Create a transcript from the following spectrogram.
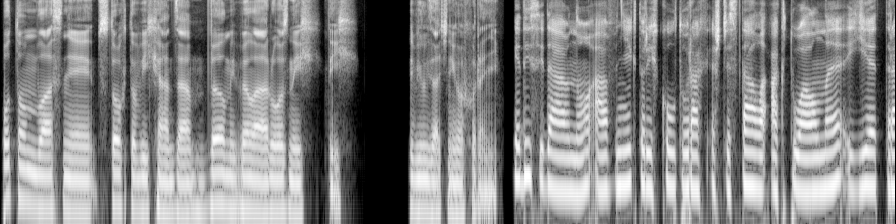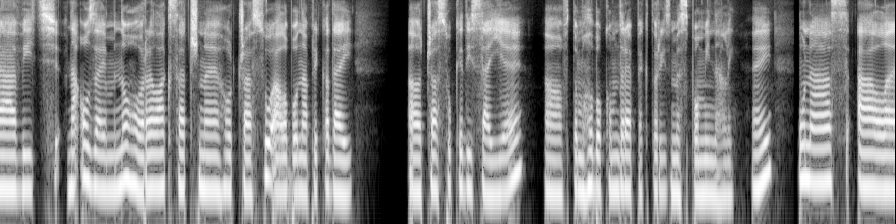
Potom vlastne z tohto vychádza veľmi veľa rôznych tých civilizačných ochorení. Kedysi dávno a v niektorých kultúrach ešte stále aktuálne je tráviť naozaj mnoho relaxačného času alebo napríklad aj času, kedy sa je v tom hlbokom drepe, ktorý sme spomínali. Hej? U nás ale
